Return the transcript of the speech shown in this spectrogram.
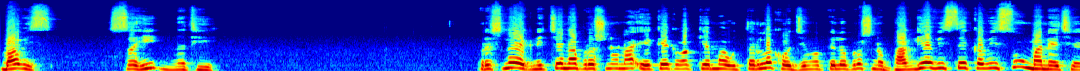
બાવીસ. સહી નથી. પ્રશ્ન એક, નીચેના પ્રશ્નોના એક એક વાક્યમાં ઉત્તર લખો, જેમાં પેલો પ્રશ્ન ભાગ્ય વિશે કવિ શું માને છે?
